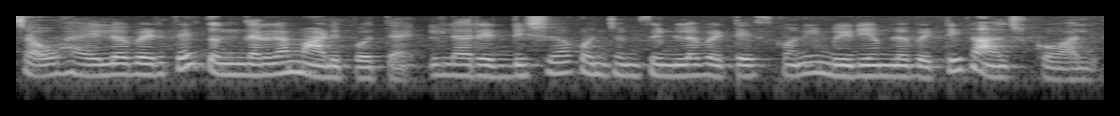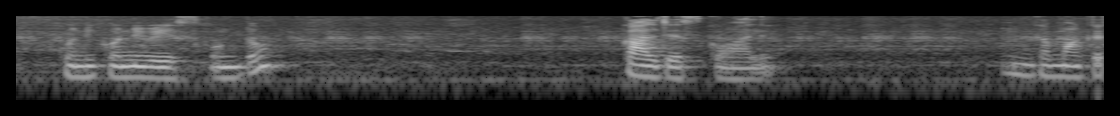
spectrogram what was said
స్టవ్ హైలో పెడితే తొందరగా మాడిపోతాయి. ఇలా రెడ్డిష్గా కొంచెం సిమ్లో పెట్టేసుకొని మీడియంలో పెట్టి కాల్చుకోవాలి. కొన్ని కొన్ని వేసుకుంటూ కాల్ చేసుకోవాలి ఇంకా మక్క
